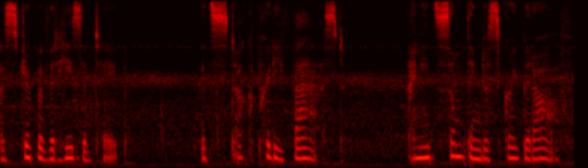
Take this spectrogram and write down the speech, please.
A strip of adhesive tape. It's stuck pretty fast. I need something to scrape it off.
